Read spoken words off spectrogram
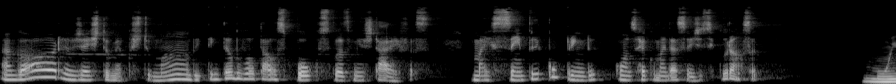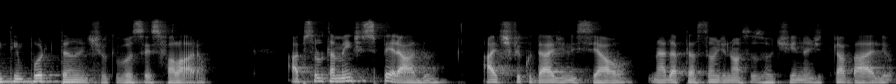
Agora eu já estou me acostumando e tentando voltar aos poucos com as minhas tarefas, mas sempre cumprindo com as recomendações de segurança. Muito importante o que vocês falaram. Absolutamente esperado a dificuldade inicial na adaptação de nossas rotinas de trabalho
